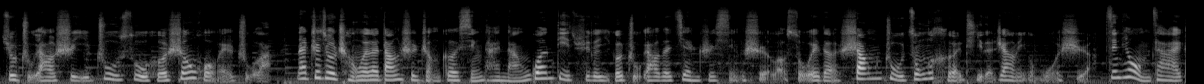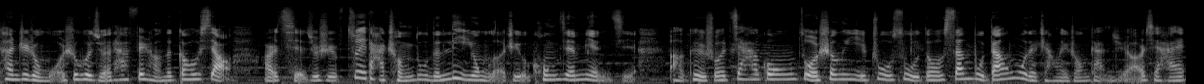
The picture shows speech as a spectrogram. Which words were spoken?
就主要是以住宿和生活为主了。那这就成为了当时整个邢台南关地区的一个主要的建制形式了，所谓的商住综合体的这样的一个模式。今天我们再来看这种模式，会觉得它非常的高效，而且就是最大程度的利用了这个空间面积啊，可以说加工、做生意、住宿都三不耽误的这样的一种感觉，而且还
